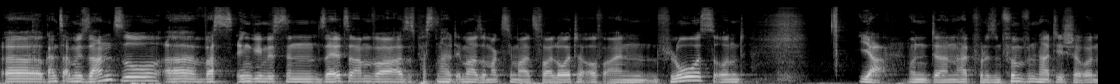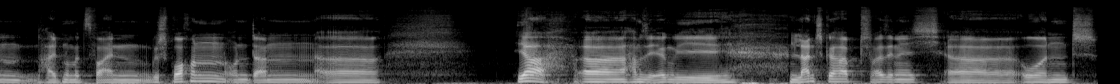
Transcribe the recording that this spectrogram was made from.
äh, ganz amüsant so, äh, was irgendwie ein bisschen seltsam war. Also es passten halt immer so maximal zwei Leute auf einen Floß und ja, und dann hat von diesen Fünfen hat die Sharon halt nur mit zweien gesprochen und dann äh, ja, äh, haben sie irgendwie ein Lunch gehabt, weiß ich nicht, äh, und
